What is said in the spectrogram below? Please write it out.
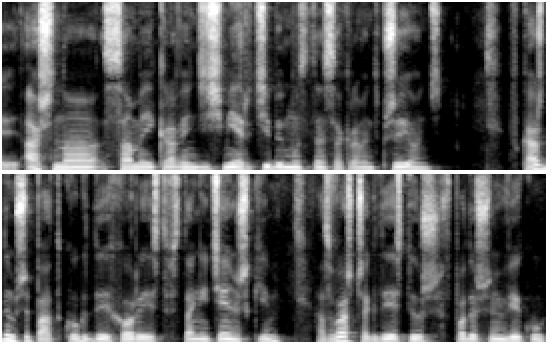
y, aż na samej krawędzi śmierci, by móc ten sakrament przyjąć. W każdym przypadku, gdy chory jest w stanie ciężkim, a zwłaszcza gdy jest już w podeszłym wieku,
